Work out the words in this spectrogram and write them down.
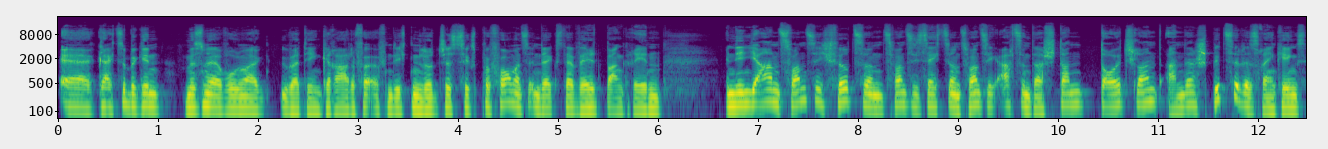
äh, gleich zu Beginn müssen wir ja wohl mal über den gerade veröffentlichten Logistics Performance Index der Weltbank reden. In den Jahren 2014, 2016 und 2018, da stand Deutschland an der Spitze des Rankings.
